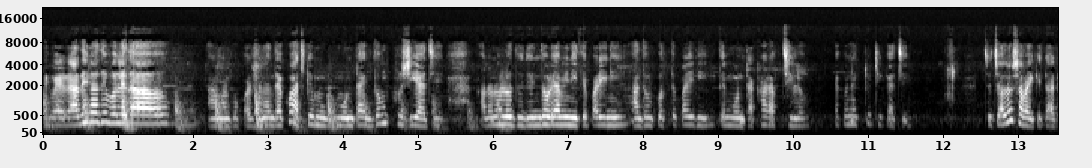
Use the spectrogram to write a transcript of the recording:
একবার রাধে রাধে বলে দাও। আমার গোপাল দেখো আজকে মনটা একদম খুশি আছে। কারণ হলো দুদিন ধরে আমি নিতে পারিনি, আদর করতে পারিনি, তাই মনটা খারাপ ছিল। এখন একটু ঠিক আছে। তো চলো সবাইকে, টাটা।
